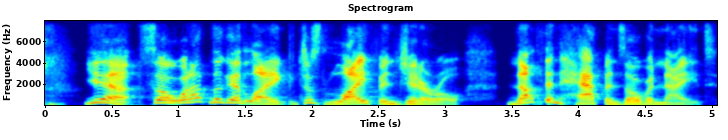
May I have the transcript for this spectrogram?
yeah. So when I look at like just life in general, nothing happens overnight.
